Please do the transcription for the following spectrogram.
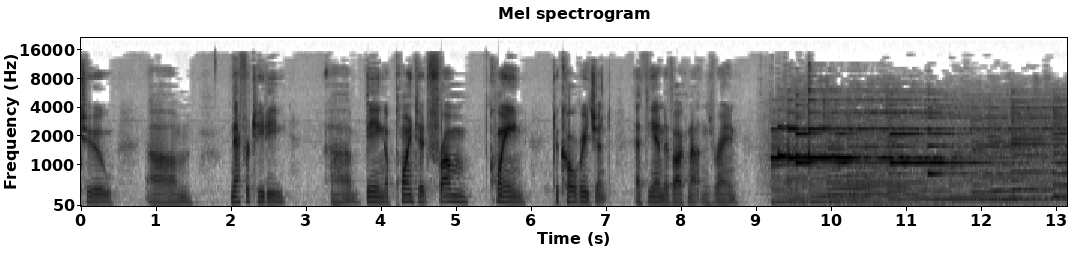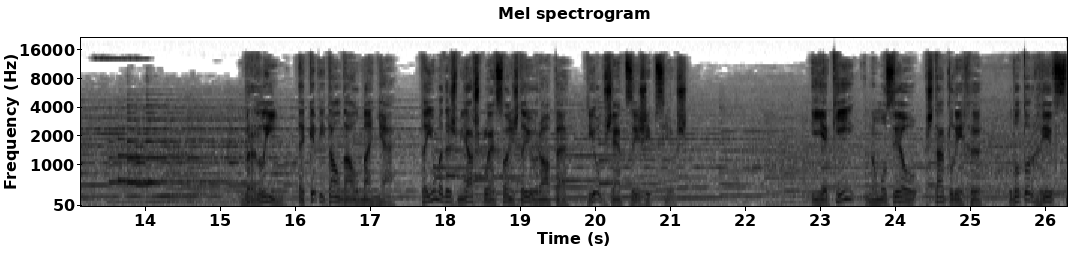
to um, Nefertiti uh, being appointed from queen to co-regent at the end of Akhenaten's reign. Berlim, a capital da Alemanha, tem uma das melhores coleções da Europa de objetos egípcios. E aqui, no Museu Stadtliche, o Dr. Reeves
